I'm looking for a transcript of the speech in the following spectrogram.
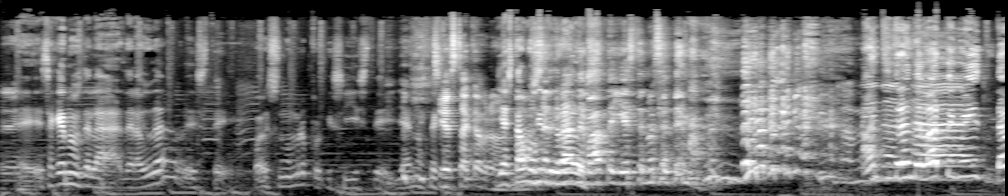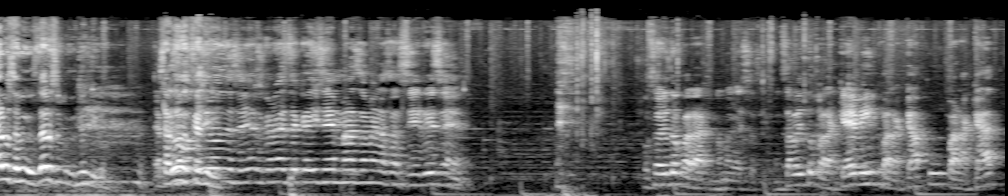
eh, sácanos de la, de la duda, este, cuál es su nombre, porque sí, este, ya no sé. Sí, está cabrón. Ya estamos Vamos a entrar al intrigados. debate y este no es el tema. Antes de entrar debate, güey, danos saludos, danos saludos, no digo. Saludos, Empezamos casi. entonces, señores, con este que dice más o menos así, dice... Un saludito para... No me hagas así. Un saludito para Kevin, para Capu, para Kat,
